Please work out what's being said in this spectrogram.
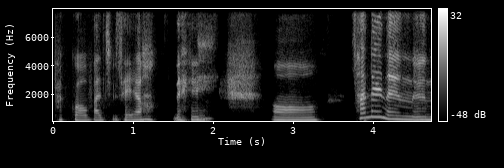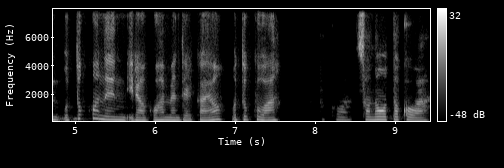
바꿔봐 주세요. 네. 네. 어, 사내는 오토코는이라고 하면 될까요? 오토코와. 선호 오토코와.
